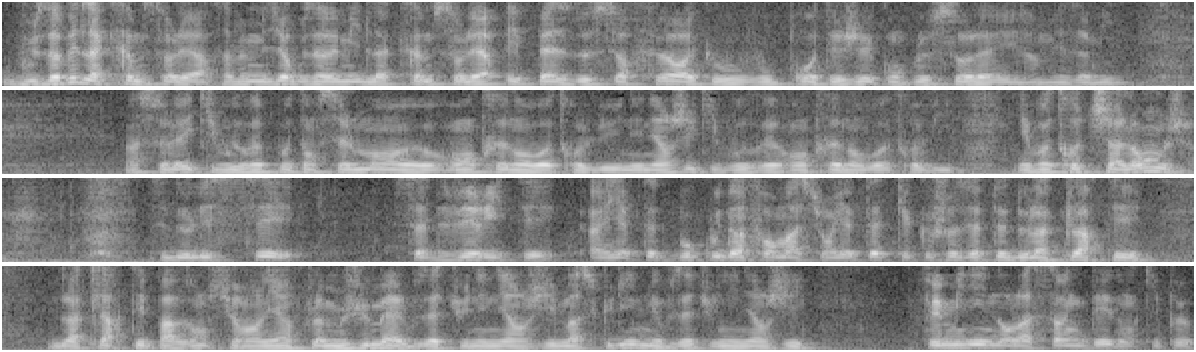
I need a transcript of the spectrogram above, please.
vous, avez de la crème solaire. Ça veut me dire que vous avez mis de la crème solaire épaisse de surfeur et que vous vous protégez contre le soleil, là, mes amis un soleil qui voudrait potentiellement euh, rentrer dans votre vie, une énergie qui voudrait rentrer dans votre vie. Et votre challenge, c'est de laisser cette vérité. Hein, il y a peut-être beaucoup d'informations, il y a peut-être quelque chose, il y a peut-être de la clarté. De la clarté, par exemple, sur un lien flamme jumelle. Vous êtes une énergie masculine, mais vous êtes une énergie féminine dans la 5D. Donc il, peut,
